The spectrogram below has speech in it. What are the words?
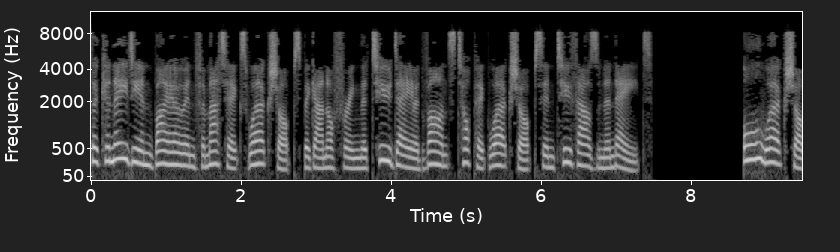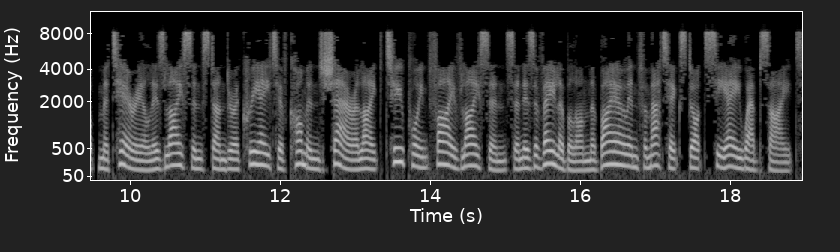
The Canadian Bioinformatics Workshops began offering the two-day advanced topic workshops in 2008. All workshop material is licensed under a Creative Commons Share-alike 2.5 license and is available on the bioinformatics.ca website.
